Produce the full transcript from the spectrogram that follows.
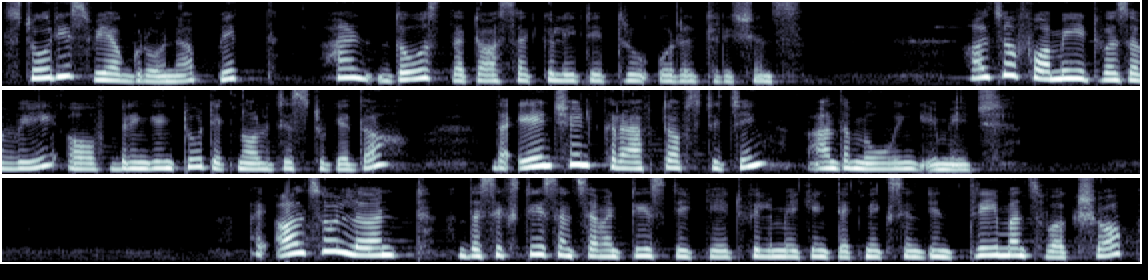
stories we have grown up with, and those that are circulated through oral traditions. Also, for me, it was a way of bringing two technologies together the ancient craft of stitching and the moving image. I also learned the 60s and 70s decade filmmaking techniques in, in three months workshop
